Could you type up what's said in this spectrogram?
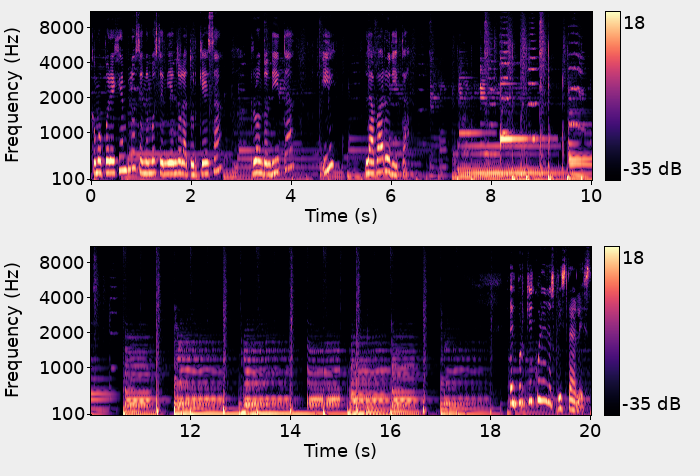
Como por ejemplo tenemos teniendo la turquesa, rondondita y la barudita. El por qué curan los cristales.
